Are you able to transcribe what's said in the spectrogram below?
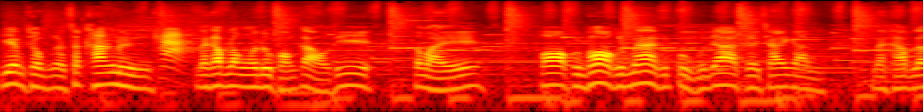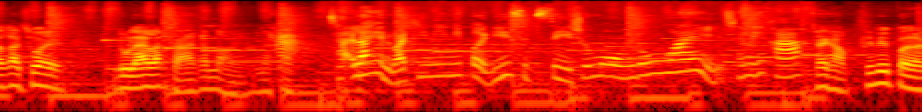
เยี่ยมชมกันสักครั้งหนึ่งค่ะ นะครับลองมาดูของเก่าที่สมัยพ่อคุณพ่อคุณแม่คุณปู่คุณย่าเคยใช้กันนะครับ แล้วก็ช่วยดูแลรักษากันหน่อยนะครับ ใช่แล้วเห็นว่าที่นี่นี่เปิด 24 ชั่วโมงด้วยใช่ไหมคะ ใช่ครับ ที่นี่เปิด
